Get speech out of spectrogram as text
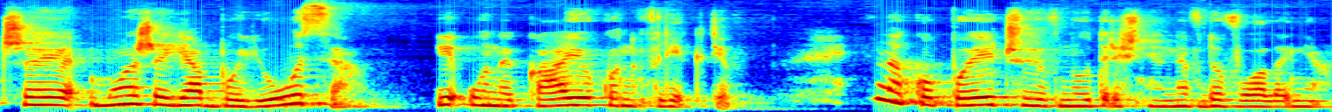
Чи може я боюся і уникаю конфліктів і накопичую внутрішнє невдоволення?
